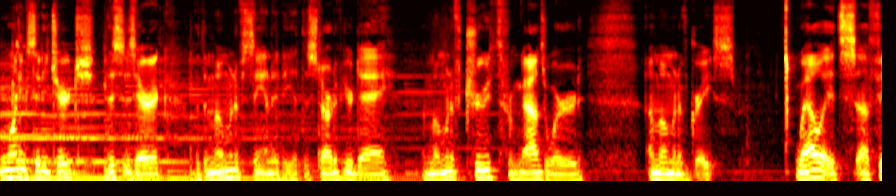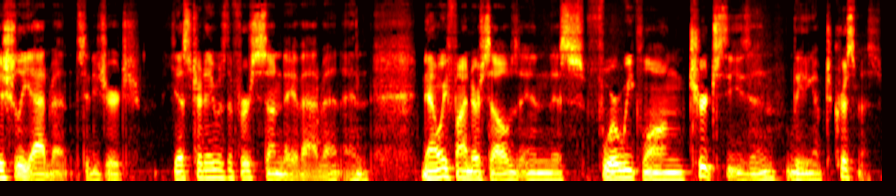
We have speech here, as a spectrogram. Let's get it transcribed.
morning, City Church. This is Eric with a moment of sanity at the start of your day, a moment of truth from God's Word, a moment of grace. Well, it's officially Advent, City Church. Yesterday was the first Sunday of Advent, and now we find ourselves in this four week long church season leading up to Christmas.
